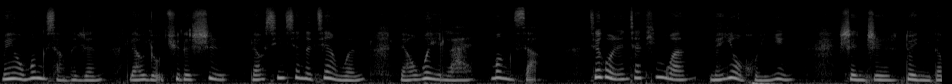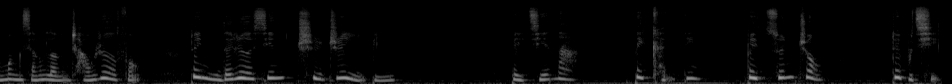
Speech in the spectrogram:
没有梦想的人聊有趣的事、聊新鲜的见闻、聊未来梦想，结果人家听完没有回应，甚至对你的梦想冷嘲热讽。对你的热心嗤之以鼻。被接纳、被肯定、被尊重，对不起，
